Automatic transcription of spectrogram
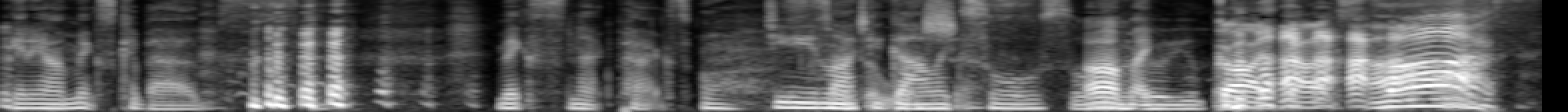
eating our mixed kebabs, mixed snack packs. Oh, Do you so like a garlic sauce? Or Oh my god, garlic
